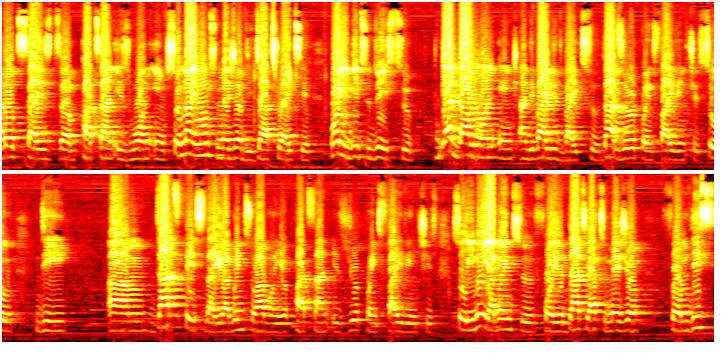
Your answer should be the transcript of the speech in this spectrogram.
adult sized um, pattern is one inch. So now you want to measure the dart right here. What you need to do is to get that one inch and divide it by two. That's 0.5 inches. So the um, that space that you are going to have on your pattern is 0.5 inches. So you know you are going to for your dart you have to measure from this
